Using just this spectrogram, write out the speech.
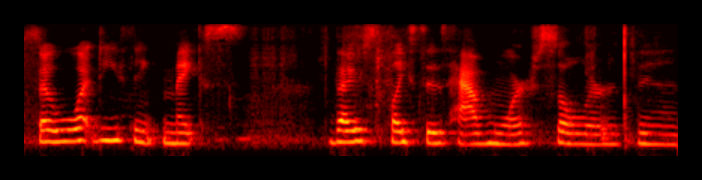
So, what do you think makes those places have more solar than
